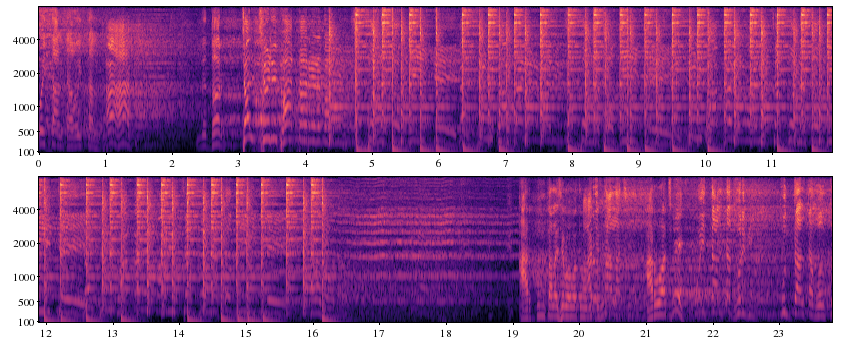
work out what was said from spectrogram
ওই তালটা ওই তালটা। হ্যাঁ, হ্যাঁ। ধর। চল ছুড়ি ভাতারের বাড়ি। কোন তাল আছে বাবা তোমার আরও তাল আছে। আরও আছে? ওই তালটা ধরবি। কোন তালটা বলতো?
